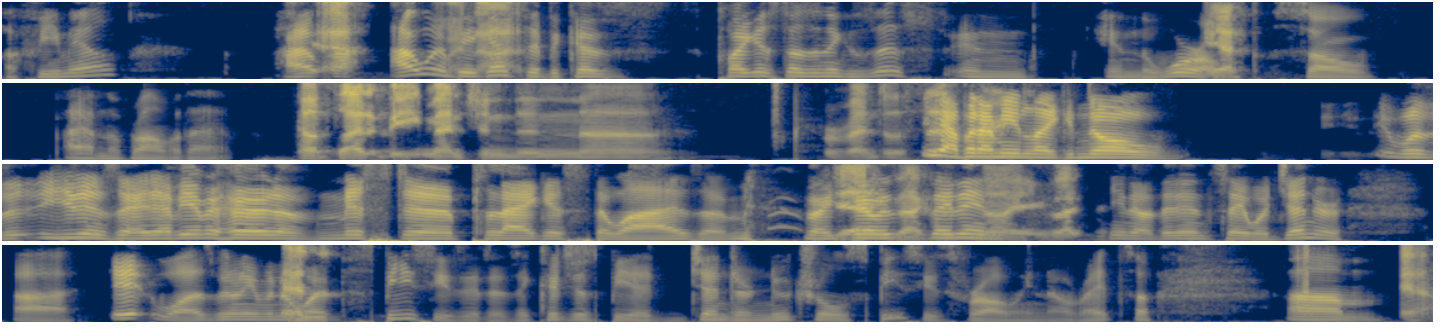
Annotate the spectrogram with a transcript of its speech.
a female? I Yeah, I, I wouldn't be against not? it because Plagueis doesn't exist in in the world, Yeah. so I have no problem with that. Outside of being mentioned in uh, Revenge of the Sith. yeah, but I mean, like, no, it was. He didn't say. Have you ever heard of Mister Plagueis the Wise? Or like, yeah, there was, exactly. they didn't. No, exactly. You know, they didn't say what gender uh, it was. We don't even know And- what species it is. It could just be a gender neutral species for all we know, right? So, um, Yeah.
